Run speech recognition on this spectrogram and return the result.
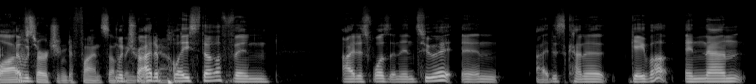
lot I of would- searching to find something. would try to now. play stuff and I just wasn't into it and I just kind of gave up. And then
